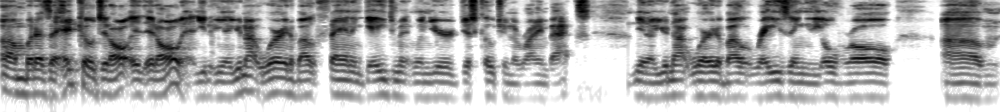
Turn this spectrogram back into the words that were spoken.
Um, but as a head coach, it all it, it all in. You, you know, you're not worried about fan engagement when you're just coaching the running backs. You know, you're not worried about raising the overall um,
